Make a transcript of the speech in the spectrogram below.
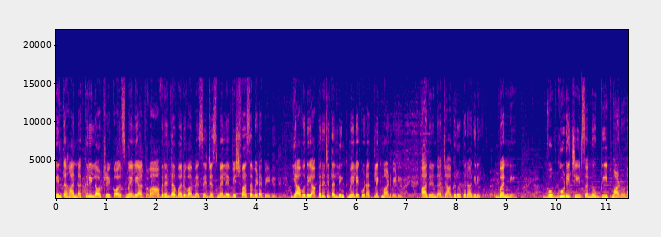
ಇಂತಹ ನಕಲಿ ಲಾಟರಿ ಕಾಲ್ಸ್ ಮೇಲೆ ಅಥವಾ ಅವರಿಂದ ಬರುವ ಮೆಸೇಜಸ್ ಮೇಲೆ ವಿಶ್ವಾಸವಿಡಬೇಡಿ ಯಾವುದೇ ಅಪರಿಚಿತ ಲಿಂಕ್ ಮೇಲೆ ಕೂಡ ಕ್ಲಿಕ್ ಮಾಡಬೇಡಿ. ಆದ್ರಿಂದ ಜಾಗರೂಕರಾಗಿರಿ. ಬನ್ನಿ. ಒಗ್ಗೂಡಿ ಚೀಟ್ಸ್ ಅನ್ನು ಬೀಟ್ ಮಾಡೋಣ.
